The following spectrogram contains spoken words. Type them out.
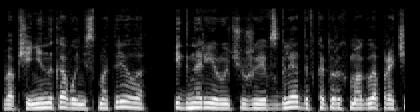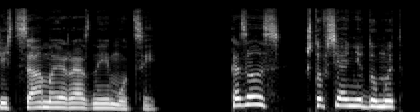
Вообще ни на кого не смотрела, игнорируя чужие взгляды, в которых могла прочесть самые разные эмоции. Казалось, что все они думают,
